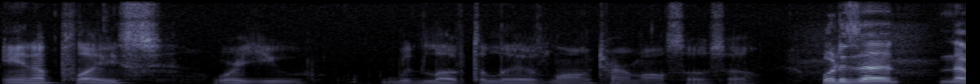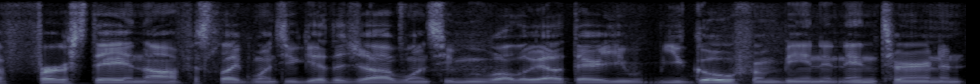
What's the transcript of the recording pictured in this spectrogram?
in a place where you would love to live long term also. So What is that the first day in the office like once you get the job, once you move all the way out there? You you go from being an intern and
